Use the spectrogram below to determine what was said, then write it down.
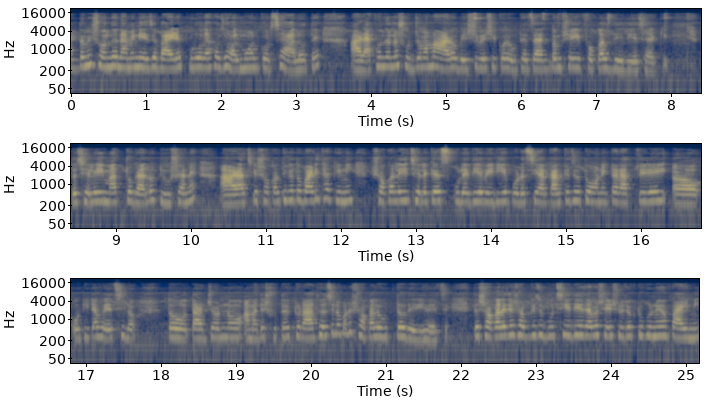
একদমই সন্ধে নামেনি, এই যে বাইরে পুরো দেখো ঝলমল করছে আলোতে। আর এখন যেন সূর্যমামা আরও বেশি বেশি করে উঠেছে, একদম সেই ফোকাস দিয়ে দিয়েছে আর কি। তো ছেলে এই মাত্র গেল টিউশানে আর আজকে সকাল থেকে তো বাড়ি থাকিনি। সকালেই ছেলেকে স্কুলে দিয়ে বেরিয়ে পড়েছি, আর কালকে যেহেতু অনেকটা রাত্রিরেই ওটিটা হয়েছিল, তো তার জন্য আমাদের শুতে একটু রাত হয়েছিল বলে সকালে উঠতেও দেরি হয়েছে। তো সকালে যে সব কিছু গুছিয়ে দিয়ে যাব, সেই সুযোগটুকুনিও পাইনি।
